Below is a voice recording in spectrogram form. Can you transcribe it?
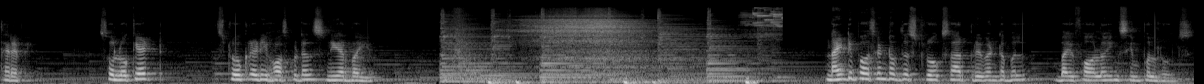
therapy. So locate stroke ready hospitals nearby you. 90% of the strokes are preventable by following simple rules.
